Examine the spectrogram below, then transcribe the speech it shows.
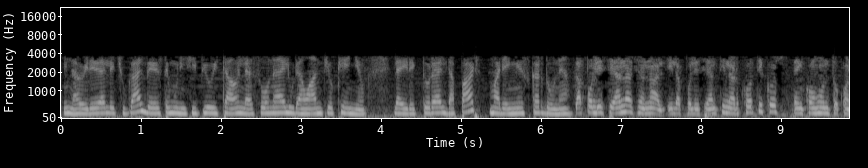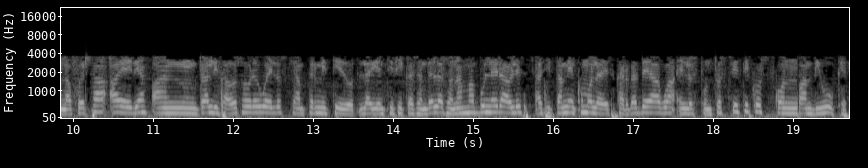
en la vereda Lechugal de este municipio ubicado en la zona del Urabá antioqueño. La directora del DAPAR, María Inés Cardona. La Policía Nacional y la Policía Antinarcóticos, en conjunto con la Fuerza Aérea, han realizado sobrevuelos que han permitido la identificación de las zonas más vulnerables, así también como la descarga de agua en los puntos críticos con Bambi Bucket.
